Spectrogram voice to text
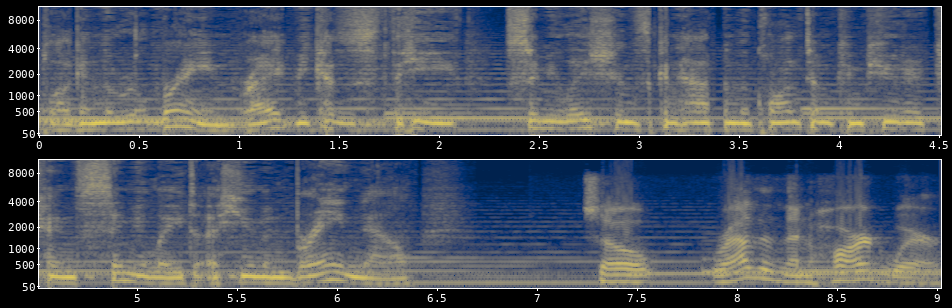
Plug in the real brain, right? Because the simulations can happen, the quantum computer can simulate a human brain now. So rather than hardware,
